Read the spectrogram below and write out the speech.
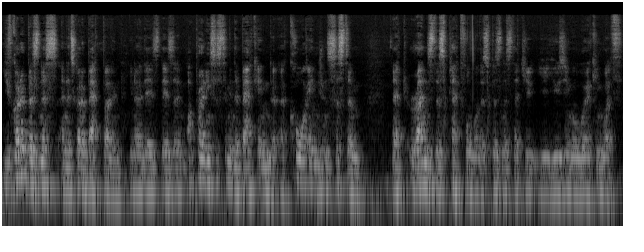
You've got a business and it's got a backbone. You know, there's there's an operating system in the back end, a core engine system that runs this platform or this business that you, you're using or working with.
